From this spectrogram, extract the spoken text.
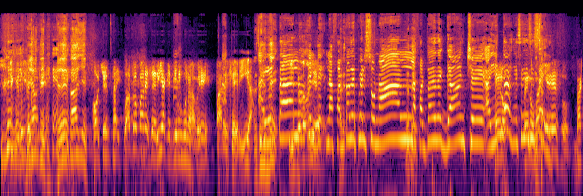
Fíjate, qué detalle. 84 parecería que tienen una B, parecería. Ahí está lo- el de- la falta de personal, Fíjate. la falta de desganche. Ahí Pero, está, en ese pero más 16. que eso, más,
